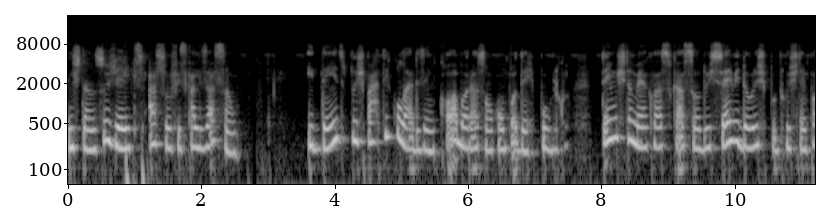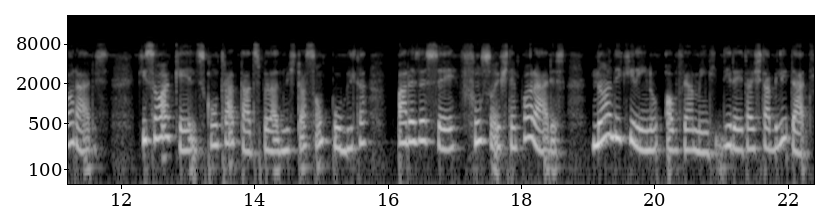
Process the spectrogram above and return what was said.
estando sujeitos à sua fiscalização. E dentro dos particulares em colaboração com o poder público, temos também a classificação dos servidores públicos temporários, que são aqueles contratados pela administração pública para exercer funções temporárias, não adquirindo, obviamente, direito à estabilidade.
